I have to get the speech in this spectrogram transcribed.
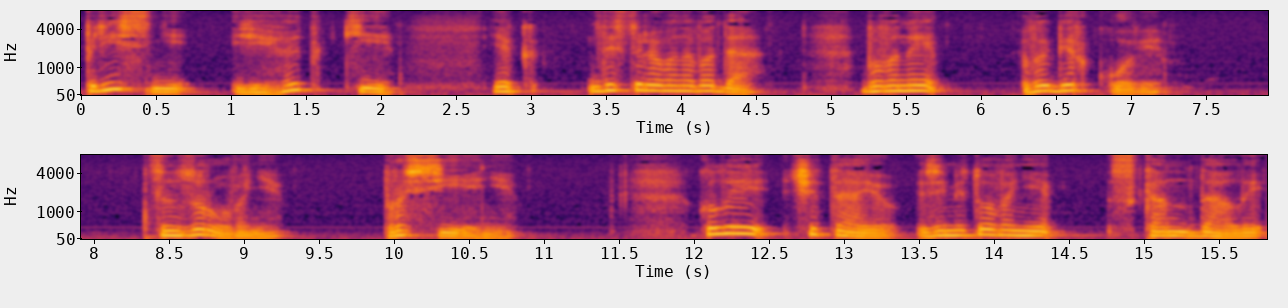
прісні й гидкі, як дистильована вода, бо вони вибіркові, цензуровані, просіяні. Коли читаю зімітовані скандали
